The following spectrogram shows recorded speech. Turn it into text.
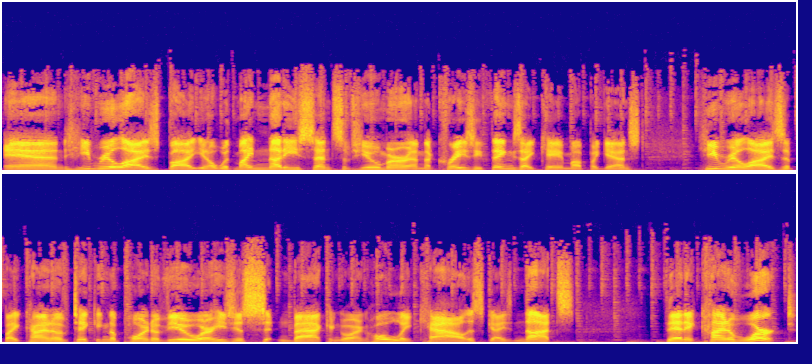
And he realized by, you know, with my nutty sense of humor and the crazy things I came up against, he realized that by kind of taking the point of view where he's just sitting back and going, holy cow, this guy's nuts, that it kind of worked.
